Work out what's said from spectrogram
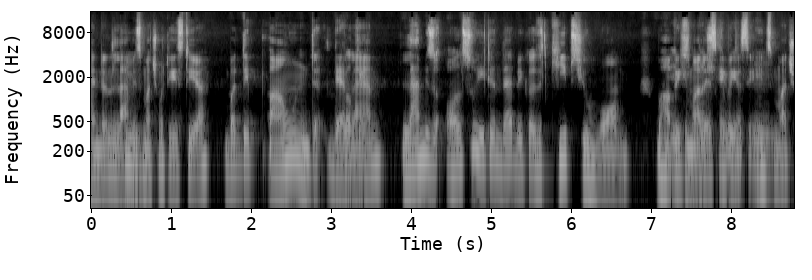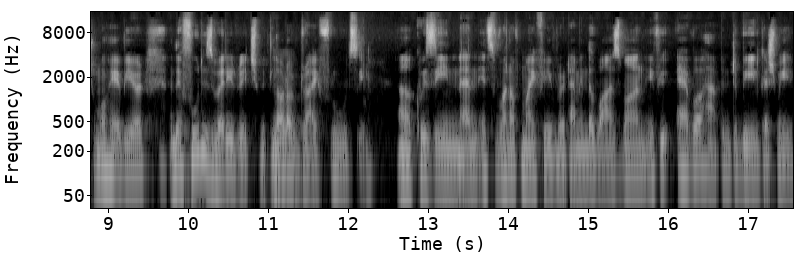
tender. Lamb is much more tastier, but they pound their Okay. lamb. Lamb is also eaten there because it keeps you warm. वहाँ पे It's Himalayas much की वजह heavier. से it's much more heavier. Their food is very rich with a lot of dry fruits. uh, cuisine and it's one of my favorite. I mean the Wazwan. If you ever happen to be in Kashmir,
